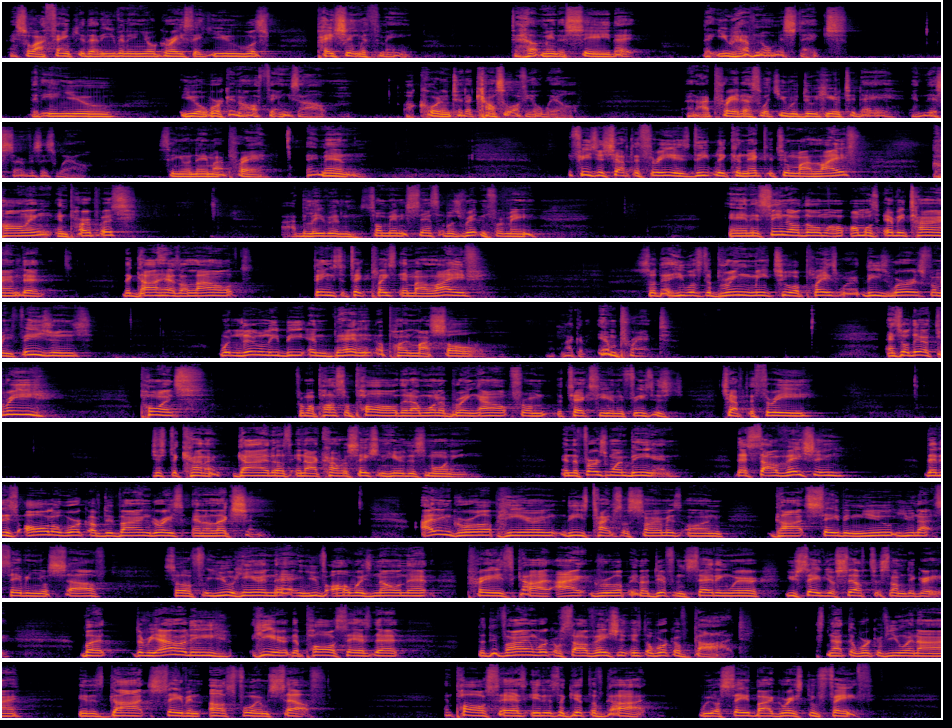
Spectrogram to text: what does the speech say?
And so I thank you that even in your grace that you was patient with me to help me to see that, that you have no mistakes, that in you, you are working all things out according to the counsel of your will. And I pray that's what you would do here today in this service as well. It's in your name I pray. Amen. Ephesians chapter 3 is deeply connected to my life, calling, and purpose. I believe in so many sense it was written for me. And it seemed although almost every time that, that God has allowed things to take place in my life so that he was to bring me to a place where these words from Ephesians would literally be embedded upon my soul like an imprint. And so there are three points from Apostle Paul that I want to bring out from the text here in Ephesians chapter 3, just to kind of guide us in our conversation here this morning. And the first one being that salvation that is all a work of divine grace and election. I didn't grow up hearing these types of sermons on God saving you, you not saving yourself. So for you hearing that and you've always known that, praise God. I grew up in a different setting where you save yourself to some degree. But the reality here that Paul says that the divine work of salvation is the work of God. It's not the work of you and I. It is God saving us for himself. And Paul says it is a gift of God. We are saved by grace through faith.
